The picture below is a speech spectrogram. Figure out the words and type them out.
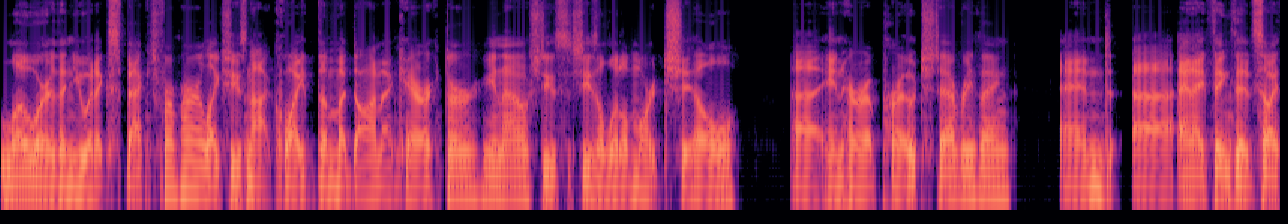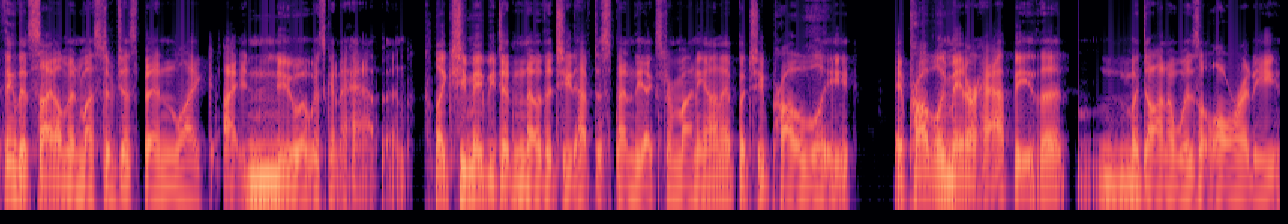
lower than you would expect from her. Like she's not quite the Madonna character, you know. She's she's a little more chill uh, in her approach to everything. And uh, and I think that so I think that Seidelman must have just been like I knew it was going to happen. Like she maybe didn't know that she'd have to spend the extra money on it, but she probably it probably made her happy that Madonna was already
